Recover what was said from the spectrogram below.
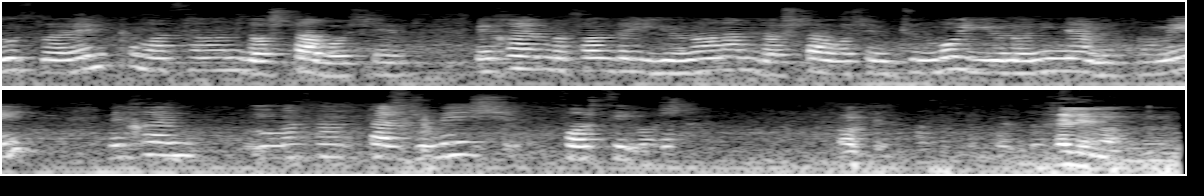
دوست داریم که مثلا داشته باشیم. میخوایم مثلا در یونان هم داشته باشیم چون ما یونانی نمیفهمیم میخوایم مثلا ترجمهش فارسی باشه خیلی ممنون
